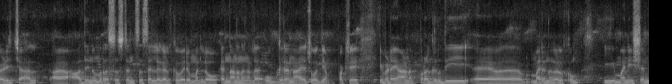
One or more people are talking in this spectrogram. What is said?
കഴിച്ചാൽ അതിനും റെസിസ്റ്റൻസ് സെല്ലുകൾക്ക് വരുമല്ലോ എന്നാണ് നിങ്ങളുടെ ഉഗ്രനായ ചോദ്യം. പക്ഷേ ഇവിടെയാണ് പ്രകൃതി മരുന്നുകൾക്കും ഈ മനുഷ്യൻ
